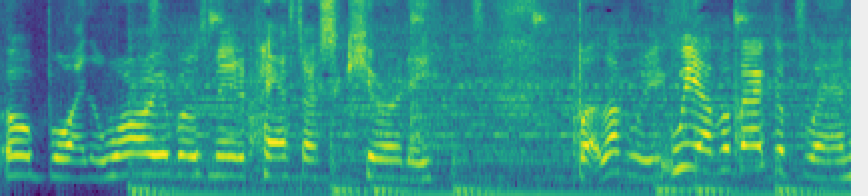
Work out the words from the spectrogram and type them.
Oh boy, the Wario Bros made it past our security. But luckily, we have a backup plan.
